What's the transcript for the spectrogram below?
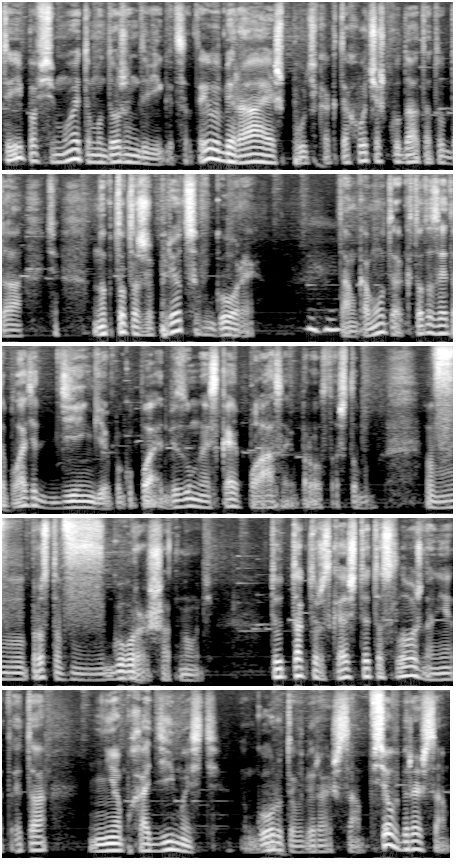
ты по всему этому должен двигаться. Ты выбираешь путь, как ты хочешь куда-то туда. Но кто-то же прется в горы. Угу. Там кому-то, кто-то за это платит деньги, покупает безумные скайпасы просто, чтобы в, просто в горы шатнуть. Тут так тоже сказать, что это сложно. Нет, это необходимость. Гору ты выбираешь сам. Все выбираешь сам.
